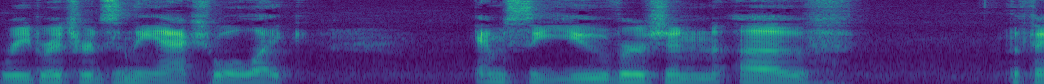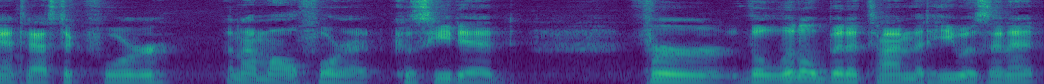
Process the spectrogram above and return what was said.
Reed Richards in the actual like MCU version of the Fantastic Four, and I'm all for it because he did for the little bit of time that he was in it.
